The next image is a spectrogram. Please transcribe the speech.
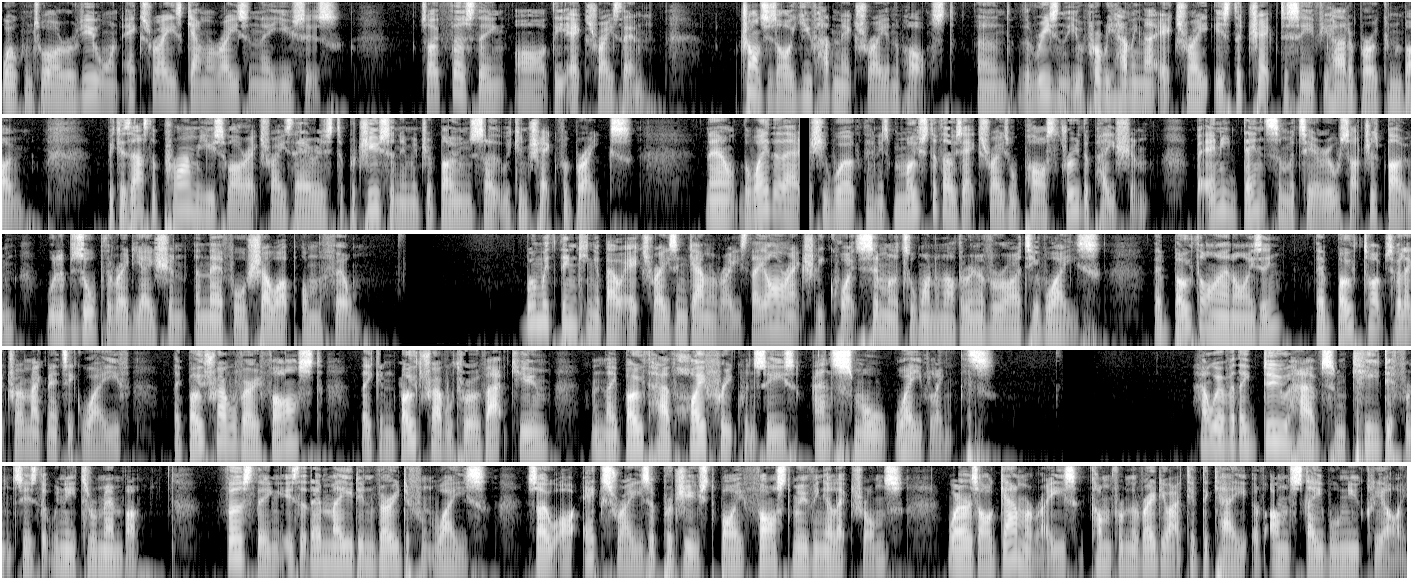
Welcome to our review on X-rays, gamma rays and their uses. So first thing are the X-rays then. Chances are you've had an X-ray in the past and the reason that you're probably having that X-ray is to check to see if you had a broken bone. Because that's the primary use of our X-rays there is to produce an image of bones so that we can check for breaks. Now the way that they actually work then is most of those X-rays will pass through the patient but any denser material such as bone will absorb the radiation and therefore show up on the film. When we're thinking about X-rays and gamma rays, they are actually quite similar to one another in a variety of ways. They're both ionizing, they're both types of electromagnetic wave, they both travel very fast, they can both travel through a vacuum, and they both have high frequencies and small wavelengths. However, they do have some key differences that we need to remember. First thing is that they're made in very different ways. So our X-rays are produced by fast-moving electrons, whereas our gamma rays come from the radioactive decay of unstable nuclei.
